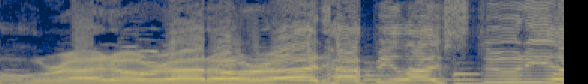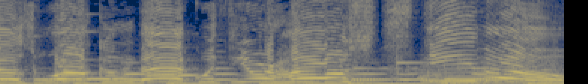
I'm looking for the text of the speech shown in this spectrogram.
All right, all right, all right. Happy Life Studios, welcome back with your host, Steve-O.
